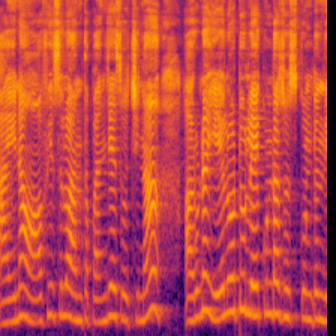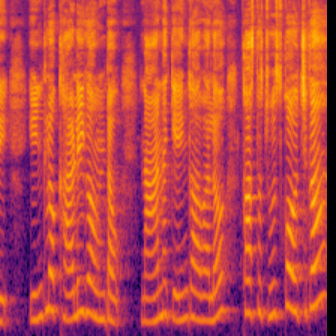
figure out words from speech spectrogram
అయినా ఆఫీసులో అంత పనిచేసి వచ్చినా అరుణ ఏ లోటు లేకుండా చూసుకుంటుంది. ఇంట్లో ఖాళీగా ఉంటావు. నాన్నకేం కావాలి? కాస్త చూసుకోవచ్చుగా?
